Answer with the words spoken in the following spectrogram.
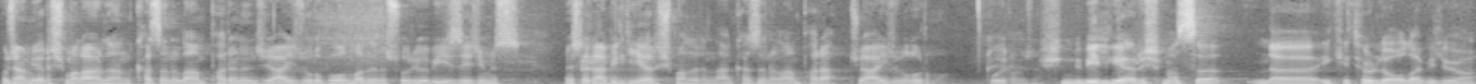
Hocam yarışmalardan kazanılan paranın caiz olup olmadığını soruyor bir izleyicimiz. Mesela bilgi yarışmalarından kazanılan para caiz olur mu? Buyurun hocam. Şimdi bilgi yarışması e, iki türlü olabiliyor.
